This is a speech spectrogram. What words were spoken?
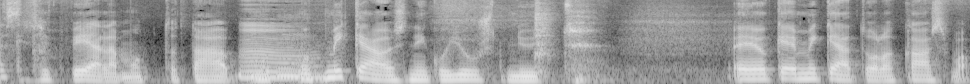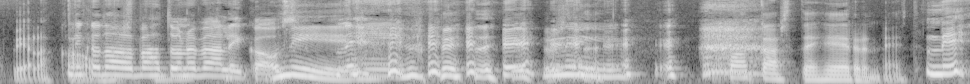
sitten vielä, mutta tota, mm. mut, mut mikä olisi niinku just nyt? Ei oikein mikään tuolla kasva vielä Niin kauheasti. katsotaan vähän tuonne välikausi. Niin. niin. Pakaste herneet. niin,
